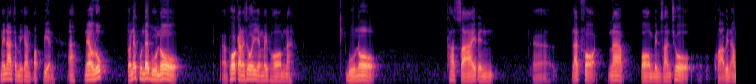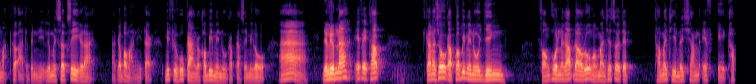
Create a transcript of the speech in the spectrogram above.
ไม่น่าจะมีการปรับเปลี่ยนอะแนวลุกตอนนี้คุณได้บูโน่เพราะการนาโชยังไม่พร้อมนะบูโน่ถ้าซ้ายเป็นลัดฟอร์ด หน้าปอมเป็นซานโชขวาเป็นอามัดก็อาจจะเป็นนี้หรือไม่เซิร์กซี่ก็ได้ ก็ประมาณนี้แต่มิดฟิลด์คู่กลางก็คอบบี้เมนูกับกาเซมิโลอ่าอย่าลืมนะ FA ครับการนาโชกับคอบบี้เมนูยิง 2คนนะครับดาวรุ่งของแมนเชสเตอร์ยูไนเต็ดทำให้ทีมได้แชมป์ FA ครับ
